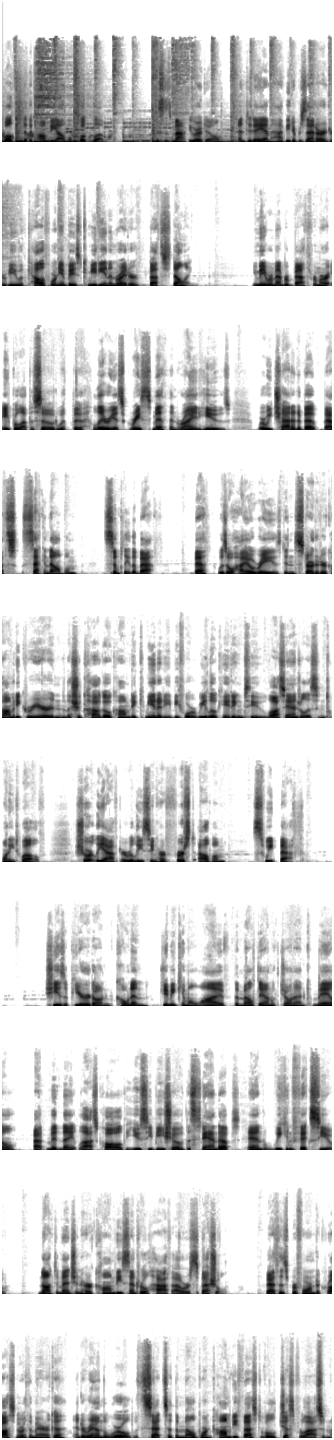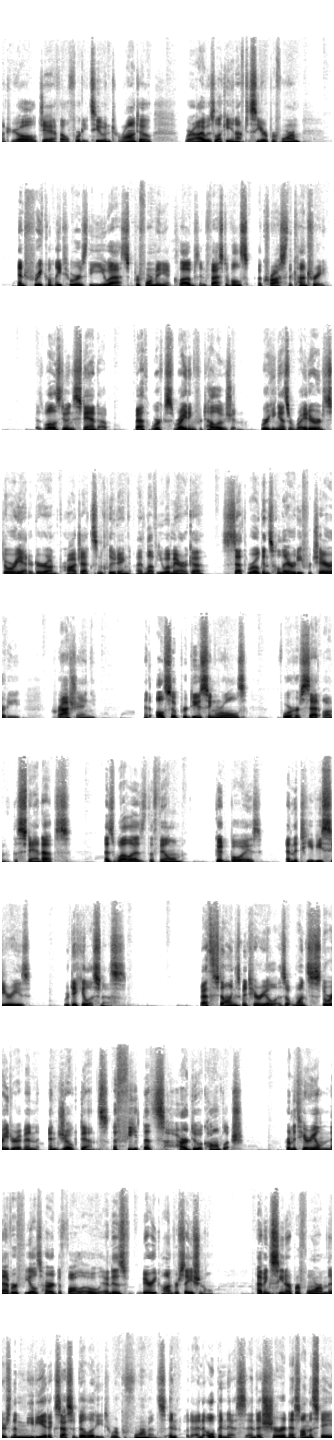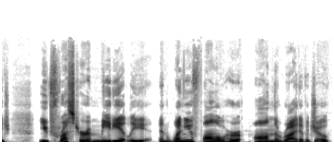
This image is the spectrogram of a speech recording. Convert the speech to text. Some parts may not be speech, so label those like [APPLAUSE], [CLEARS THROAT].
Welcome to the Comedy Album Book Club. This is Matthew Ardill, and today I'm happy to present our interview with California based comedian and writer Beth Stelling. You may remember Beth from our April episode with the hilarious Grace Smith and Ryan Hughes, where we chatted about Beth's second album, Simply the Beth. Beth was Ohio raised and started her comedy career in the Chicago comedy community before relocating to Los Angeles in 2012, shortly after releasing her first album, Sweet Beth. She has appeared on Conan, Jimmy Kimmel Live, The Meltdown with Jonah and Kumail, At Midnight, Last Call, The UCB Show, The Stand Ups, and We Can Fix You, not to mention her Comedy Central half hour special. Beth has performed across North America and around the world with sets at the Melbourne Comedy Festival, Just for Laughs in Montreal, JFL 42 in Toronto, where I was lucky enough to see her perform, and frequently tours the US, performing at clubs and festivals across the country. As well as doing stand up, Beth works writing for television, working as a writer and story editor on projects including I Love You America, Seth Rogen's Hilarity for Charity, Crashing, and also producing roles for her set on The Stand Ups, as well as the film Good Boys and the TV series Ridiculousness. Beth Stelling's material is at once story driven and joke dense, a feat that's hard to accomplish. Her material never feels hard to follow and is very conversational. Having seen her perform, there's an immediate accessibility to her performance, an, an openness and assuredness on the stage. You trust her immediately, and when you follow her on the ride of a joke,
